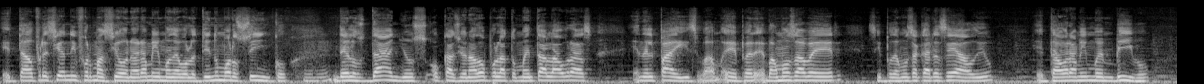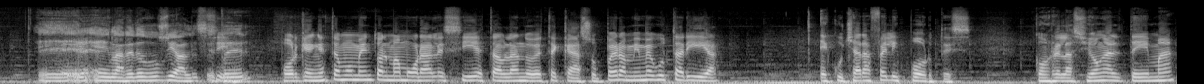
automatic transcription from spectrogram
está ofreciendo información ahora mismo en el boletín número 5 de los daños ocasionados por la tormenta Lauras en el país. Eh, vamos a ver si podemos sacar ese audio. Está ahora mismo en vivo eh, en las redes sociales. Porque en este momento Alma Morales sí está hablando de este caso, pero a mí me gustaría escuchar a Félix Portes con relación al tema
